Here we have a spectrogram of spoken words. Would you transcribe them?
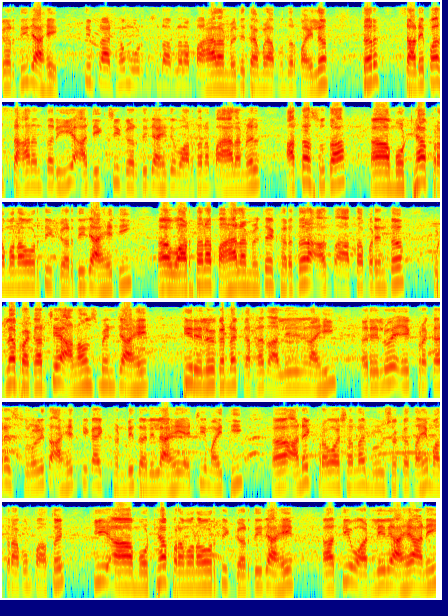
गर्दी जी आहे ती प्लॅटफॉर्मवरती सुद्धा आपल्याला पाहायला मिळते. त्यामुळे आपण जर पाहिलं तर साडेपाच सहा नंतर ही अधिकची गर्दी जी आहे ती वाढताना पाहायला मिळेल. आता सुद्धा मोठ्या प्रमाणावरती गर्दी जी आहे ती वाढताना पाहायला मिळते. खरं तर आता आतापर्यंत कुठल्या प्रकारची अनाऊन्समेंट जी आहे ती रेल्वेकडनं करण्यात आलेली नाही. रेल्वे एक प्रकारे सुरळीत आहेत की काही खंडित झालेली आहे याची माहिती अनेक प्रवाशांना मिळू शकत नाही मात्र आपण पाहतोय की मोठ्या प्रमाणावरती गर्दी जी आहे ती वाढलेली आहे आणि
